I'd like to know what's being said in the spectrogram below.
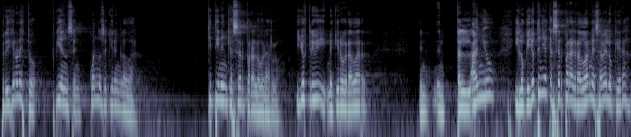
pero dijeron esto, piensen, ¿cuándo se quieren graduar? ¿Qué tienen que hacer para lograrlo? Y yo escribí, me quiero graduar en, en tal año, y lo que yo tenía que hacer para graduarme, ¿sabe lo que era?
